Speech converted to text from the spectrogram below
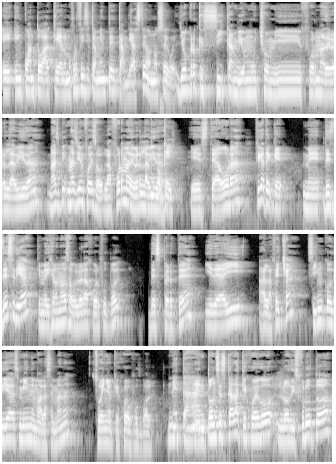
Eh, en cuanto a que a lo mejor físicamente cambiaste o no sé, güey. Yo creo que sí cambió mucho mi forma de ver la vida. Más, bi- más bien fue eso, la forma de ver la vida. Ok. Este, ahora, fíjate que me, desde ese día que me dijeron no vas a volver a jugar fútbol, desperté y de ahí a la fecha, cinco días mínimo a la semana, sueño que juego fútbol. Neta. Entonces, cada que juego lo disfruto,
